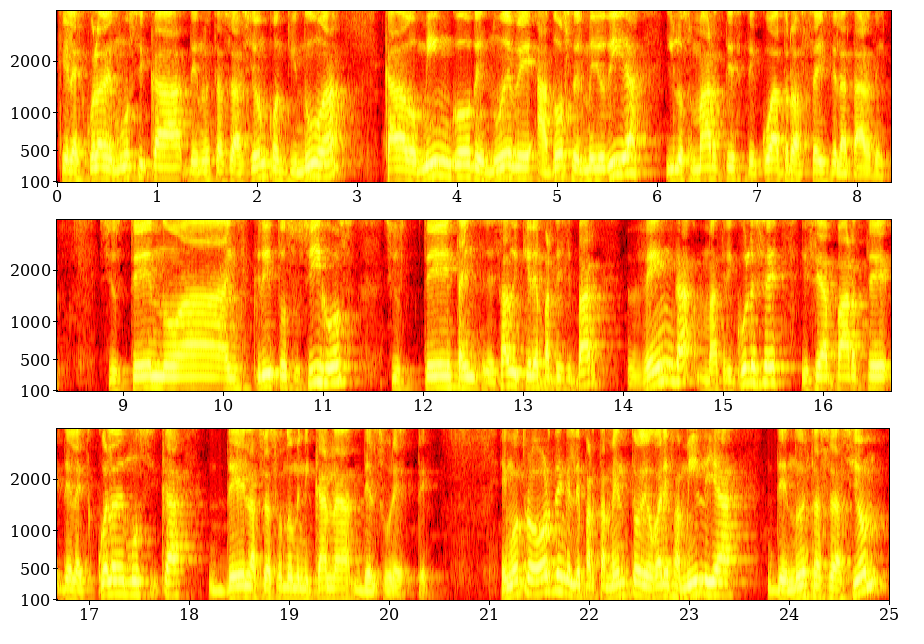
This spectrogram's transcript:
que la Escuela de Música de nuestra asociación continúa cada domingo de 9 a 12 del mediodía y los martes de 4 a 6 de la tarde. Si usted no ha inscrito a sus hijos, si usted está interesado y quiere participar, venga, matricúlese y sea parte de la Escuela de Música de la Asociación Dominicana del Sureste. En otro orden, el Departamento de Hogar y Familia de nuestra asociación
